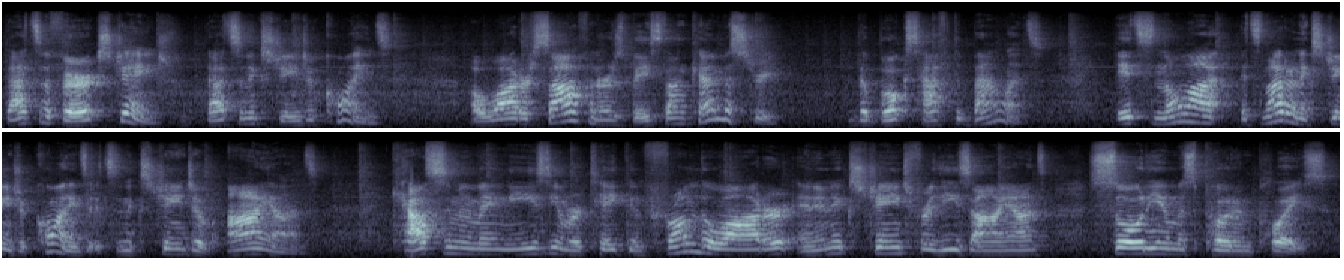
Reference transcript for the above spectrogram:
that's a fair exchange. That's an exchange of coins. A water softener is based on chemistry. The books have to balance. It's not, it's not an exchange of coins, it's an exchange of ions. Calcium and magnesium are taken from the water, and in exchange for these ions, sodium is put in place.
